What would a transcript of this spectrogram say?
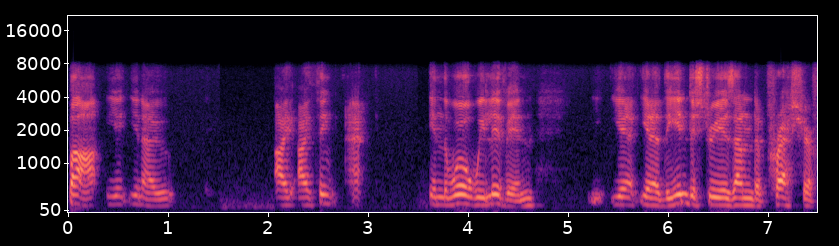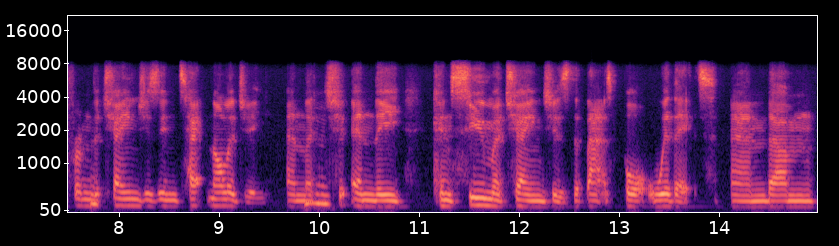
but you, you know, I, I think in the world we live in, you, you know, the industry is under pressure from the changes in technology and the mm-hmm. and the consumer changes that that's brought with it. And um,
